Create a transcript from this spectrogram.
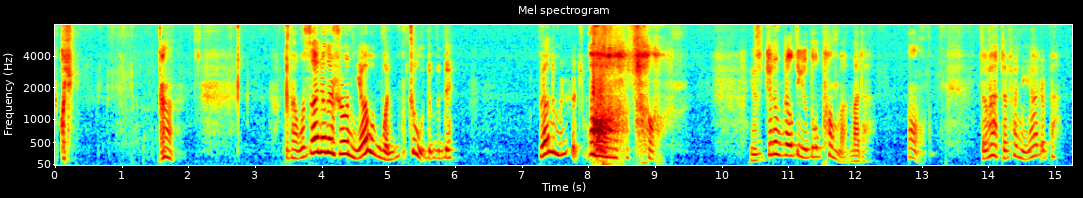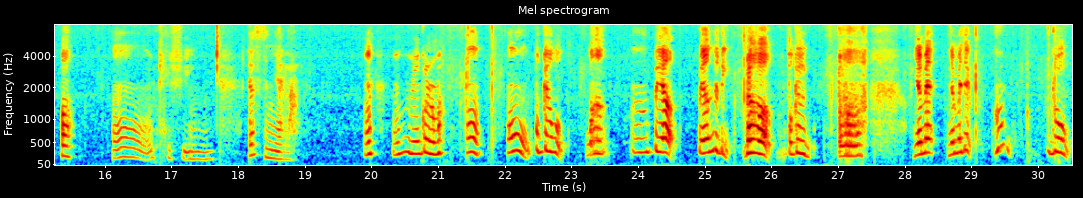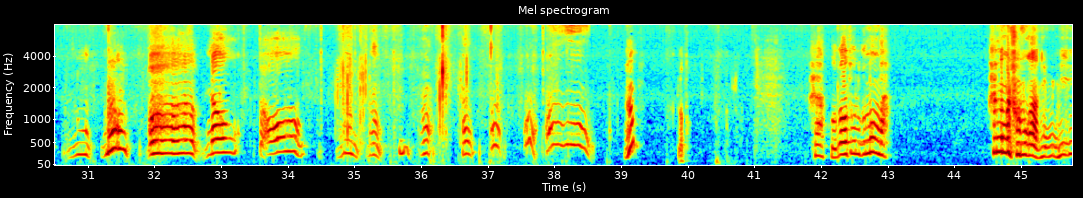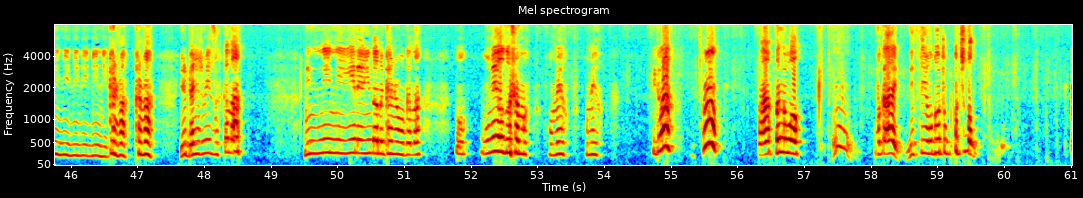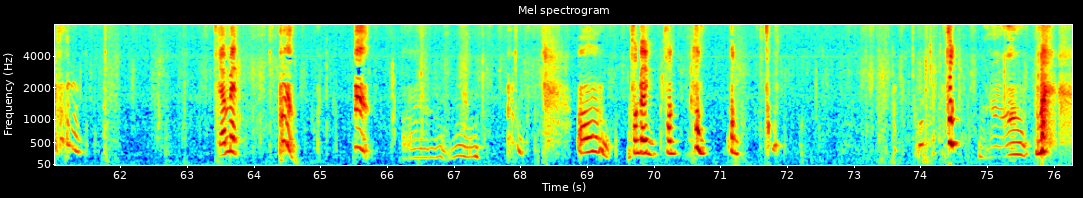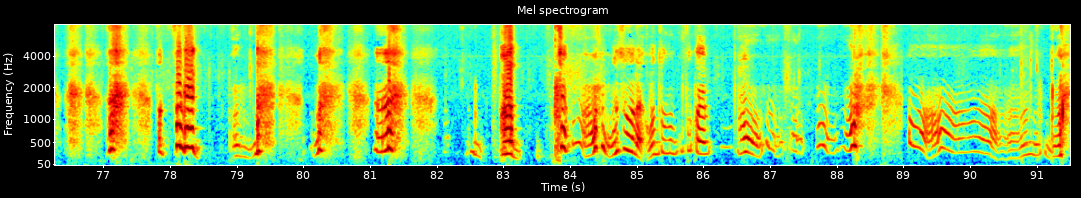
过去！嗯，对吧？我撒娇的时候你要稳住，对不对？不要那么热情。我操！你是真的不知道自己有多胖吗？妈的！嗯，走吧走吧，你压着吧，抱。嗯，开心，爱死你了。嗯嗯，你要干什么？嗯嗯，不给我，我嗯不要不要这里，然后不给，呃，要没要没的，嗯不不不啊 no 哦嗯嗯嗯嗯嗯嗯嗯嗯，老婆，是啊，我刚做了个梦吧。是那么淳朴啊！你你你你你你你干什么？干什么？你的表情什么意思？干嘛？你你你一脸淫荡的看着我干嘛？我我没有做什么，我没有我没有。你干嘛？嗯啊，放开我！嗯，不该你自由多重不知道。咱们，嗯嗯嗯嗯，放开放放。个，嗯，啊，啊，我错了，我错了，不管，不，啊，啊，啊，啊。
